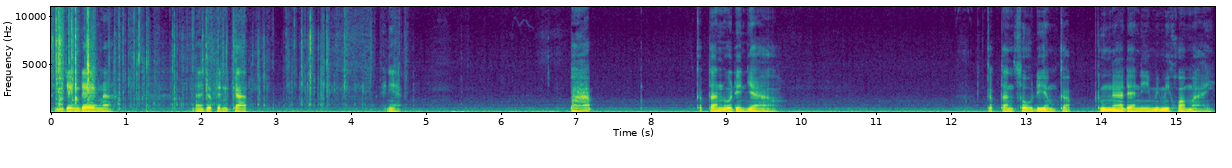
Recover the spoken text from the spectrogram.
สีแดง ๆ นะ น่าจะเป็นการ์ดไอเนี่ยปั๊บกับตันโอเดนย่ากับตันโซเดียมกับทุ่งนาแดนนี้ไม่มีความหมาย อ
